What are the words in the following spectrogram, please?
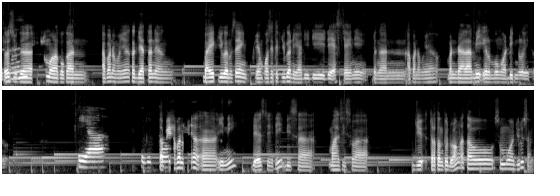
terus juga lu melakukan apa namanya kegiatan yang baik juga maksudnya yang yang positif juga nih ya di di DSC ini dengan apa namanya mendalami ilmu ngoding lo itu. Iya. Begitu. Tapi apa namanya uh, ini DSC ini bisa mahasiswa tertentu doang atau semua jurusan?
